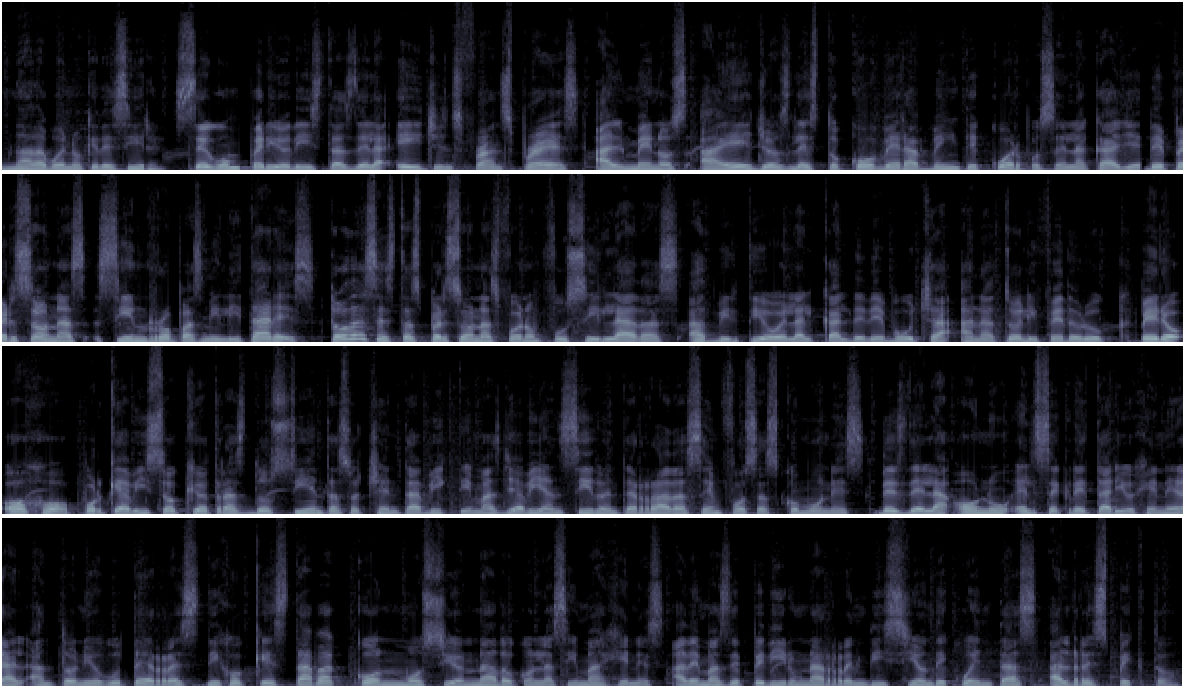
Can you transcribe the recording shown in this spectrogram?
Nada bueno que decir. Según periodistas de la Agence France Press, al menos a ellos les tocó ver a 20 cuerpos en la calle de personas sin ropas militares. Todas estas personas fueron fusiladas, advirtió el alcalde de Bucha, Anatoly Fedoruk. Pero ojo, porque avisó que otras 280 víctimas ya habían sido enterradas en fosas comunes. Desde la ONU, el secretario general Antonio Guterres dijo que estaba conmocionado con las imágenes, además de pedir una rendición de cuentas al respecto.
